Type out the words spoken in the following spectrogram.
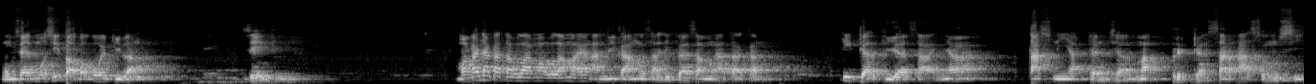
Mung Zaid mau sitok kok kowe bilang Zaidi. Makanya kata ulama-ulama yang ahli kamus, ahli bahasa mengatakan tidak biasanya tasniyah dan jamak berdasar asumsi,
